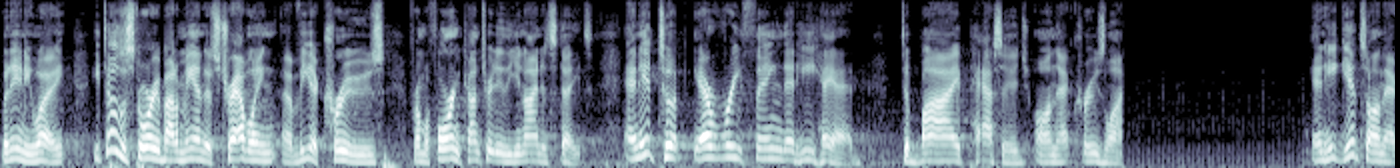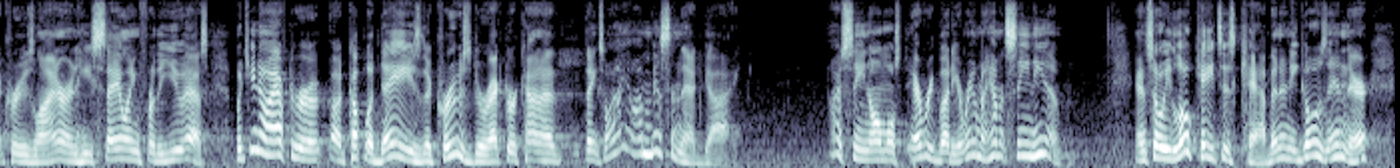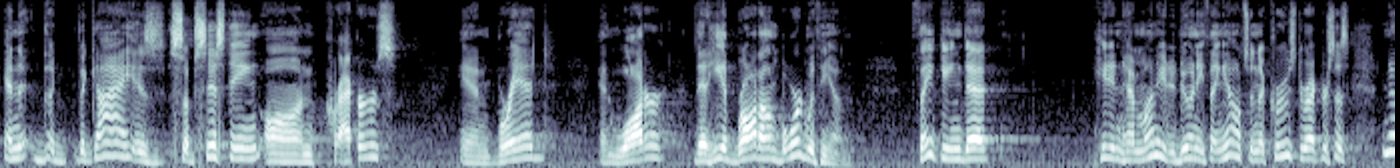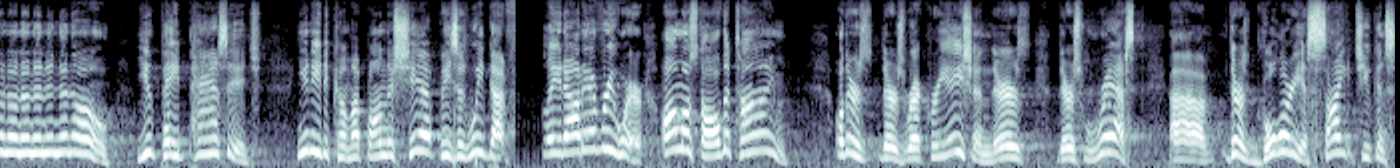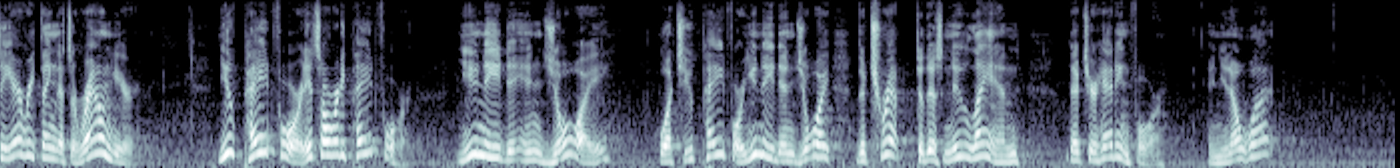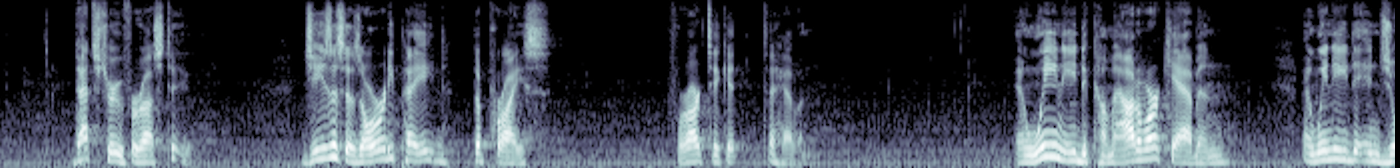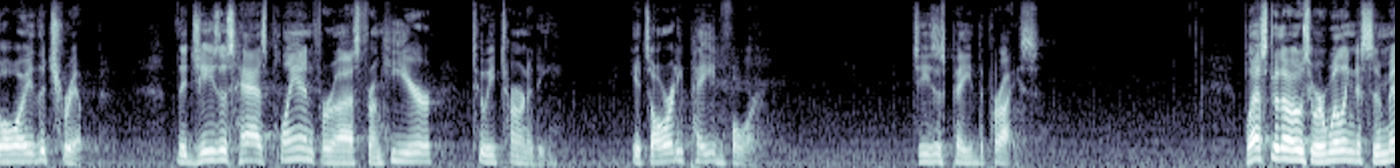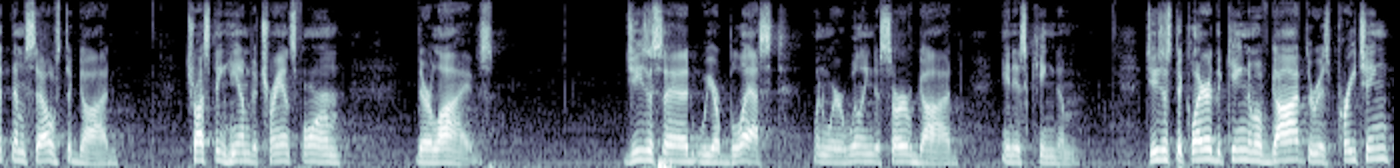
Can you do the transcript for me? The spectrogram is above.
But anyway, he tells a story about a man that's traveling uh, via cruise from a foreign country to the United States. And it took everything that he had to buy passage on that cruise line and he gets on that cruise liner and he's sailing for the U.S. But you know, after a, a couple of days, the cruise director kind of thinks, well, I'm missing that guy. I've seen almost everybody around, I haven't seen him. And so he locates his cabin and he goes in there, and the, the, the guy is subsisting on crackers and bread and water that he had brought on board with him, thinking that he didn't have money to do anything else. And the cruise director says, No, no, no, no, no, no, no. You paid passage. You need to come up on the ship. He says, We've got laid out everywhere, almost all the time. Oh, there's, there's recreation, there's, there's rest, uh, there's glorious sights. You can see everything that's around here. You've paid for it, it's already paid for. You need to enjoy what you paid for. You need to enjoy the trip to this new land that you're heading for. And you know what? That's true for us too. Jesus has already paid the price for our ticket to heaven. And we need to come out of our cabin and we need to enjoy the trip that Jesus has planned for us from here to eternity. It's already paid for. Jesus paid the price. Blessed are those who are willing to submit themselves to God trusting Him to transform their lives. Jesus said, We are blessed when we're willing to serve God in His kingdom. Jesus declared the kingdom of God through His preaching.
